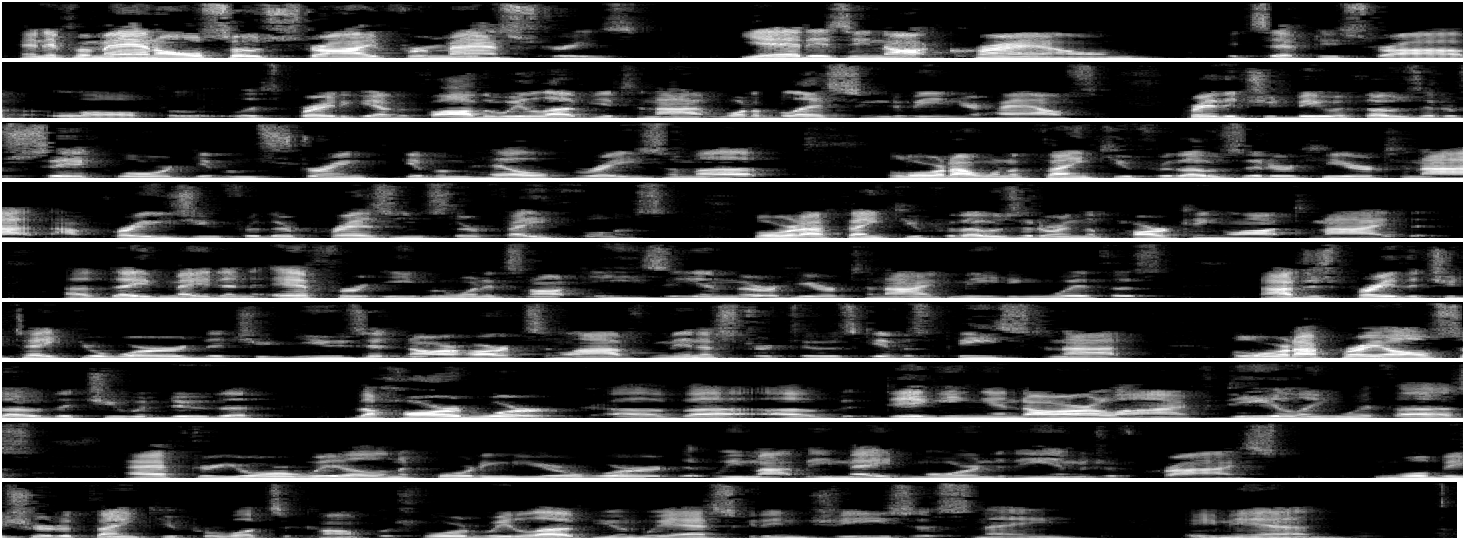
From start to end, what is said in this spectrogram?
And if a man also strive for masteries, yet is he not crowned, except he strive lawfully. Let's pray together. Father, we love you tonight. What a blessing to be in your house. Pray that you'd be with those that are sick, Lord. Give them strength, give them health, raise them up. Lord, I want to thank you for those that are here tonight. I praise you for their presence, their faithfulness. Lord, I thank you for those that are in the parking lot tonight. That, uh, they've made an effort even when it's not easy and they're here tonight meeting with us. And I just pray that you take your word, that you use it in our hearts and lives, minister to us, give us peace tonight. But Lord, I pray also that you would do the the hard work of, uh, of digging into our life, dealing with us after your will and according to your word that we might be made more into the image of Christ. And we'll be sure to thank you for what's accomplished. Lord, we love you and we ask it in Jesus' name. Amen.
